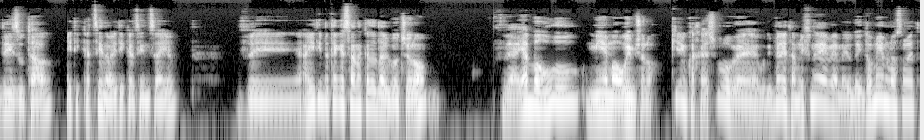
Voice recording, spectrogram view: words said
די זוטר הייתי קצין אבל הייתי קצין צעיר והייתי בטקס הענקת הדרגות שלו והיה ברור מי הם ההורים שלו כי הם ככה ישבו והוא דיבר איתם לפני והם היו די דומים לו זאת אומרת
